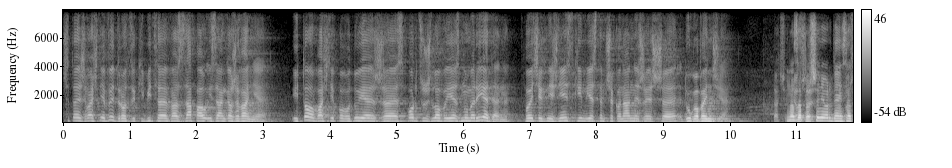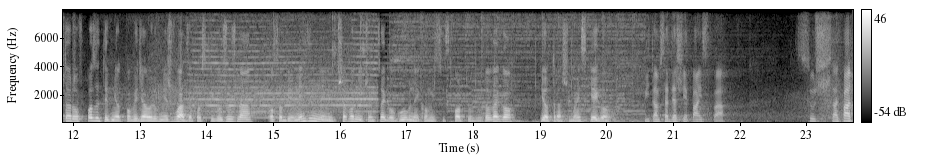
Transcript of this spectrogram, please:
czy też właśnie wy, drodzy kibice, wasz zapał i zaangażowanie. I to właśnie powoduje, że sport żużlowy jest numer jeden w powiecie gnieźnieńskim i jestem przekonany, że jeszcze długo będzie. Na zaproszenie organizatorów pozytywnie odpowiedziały również władze polskiego żużla w osobie m.in. przewodniczącego Głównej Komisji Sportu Żużlowego Piotra Szymańskiego. Witam serdecznie Państwa. Cóż, tak pat...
